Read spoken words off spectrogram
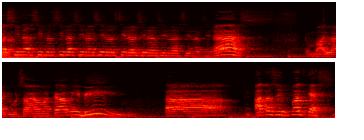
lagi- sinar sinar sinar sinar sinar sinar sinar sinar sinar sinar. Kembali lagi bersama kami di Eh, Atasin podcast.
